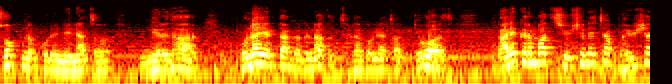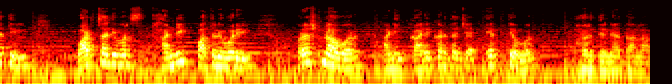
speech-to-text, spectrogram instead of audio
स्वप्न पुढे नेण्याचं निर्धार पुन्हा एकदा गगनात झळकवण्याचा दिवस. कार्यक्रमात शिवसेनेच्या भविष्यातील वाटचालीवर स्थानिक पातळीवरील प्रश्नावर आणि कार्यकर्त्याच्या एकतेवर भर देण्यात आला.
